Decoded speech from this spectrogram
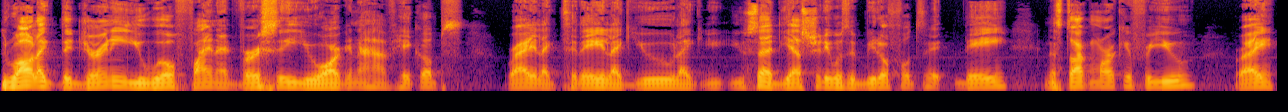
throughout like the journey, you will find adversity. You are gonna have hiccups, right? Like today, like you, like you, you said, yesterday was a beautiful t- day in the stock market for you, right?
